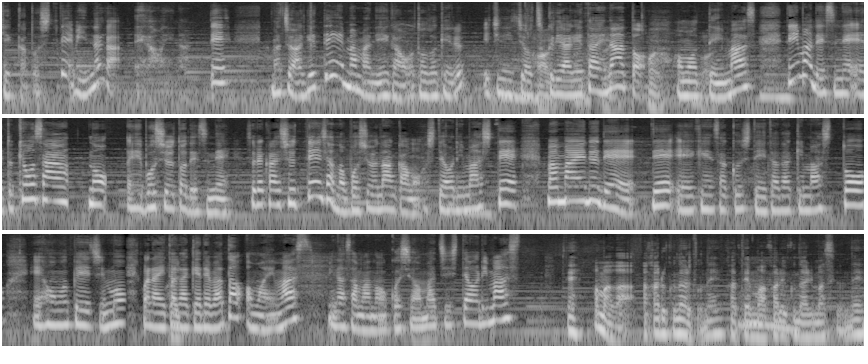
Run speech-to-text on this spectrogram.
結果としてみんなが笑顔になって街を挙げてママに笑顔を届ける一日を作り上げたいなと思っています。で今ですね、えー、と協賛の、えー募集とですねそれから出店者の募集なんかもしておりまして「ママエルデーで」えー検索していただきますと、えーホームページもご覧いただければと思います。皆様のお越しをお待ちしております。ね、ママが明るくなるとね家庭も明るくなりますよね、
